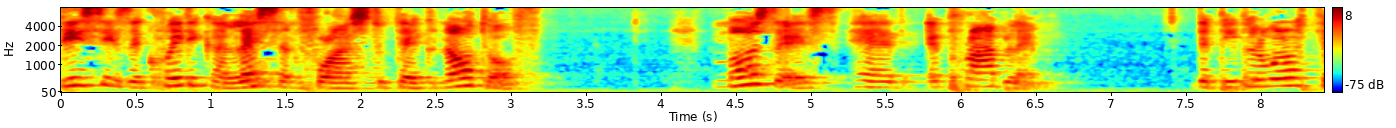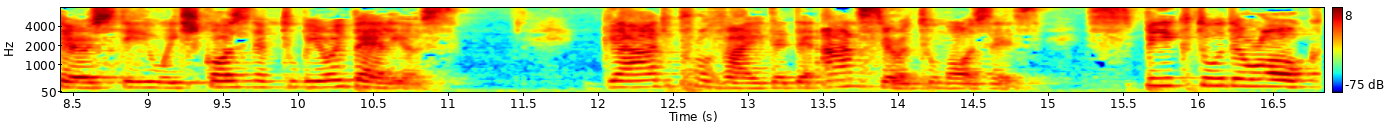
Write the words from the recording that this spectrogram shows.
This is a critical lesson for us to take note of. Moses had a problem. The people were thirsty, which caused them to be rebellious. God provided the answer to Moses Speak to the rock,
